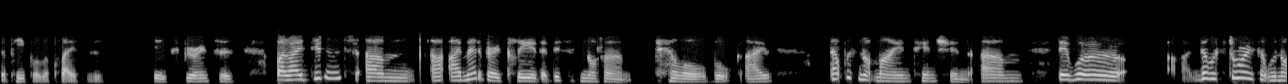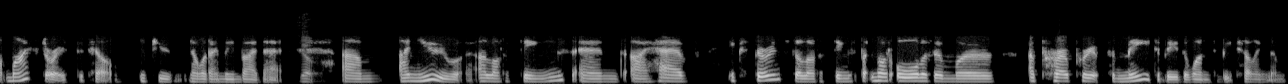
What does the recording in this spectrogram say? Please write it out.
the people, the places, the experiences. But I didn't. Um, I made it very clear that this is not a tell-all book. I that was not my intention. Um, there were there were stories that were not my stories to tell, if you know what I mean by that. Yep. Um, I knew a lot of things, and I have experienced a lot of things, but not all of them were appropriate for me to be the one to be telling them.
